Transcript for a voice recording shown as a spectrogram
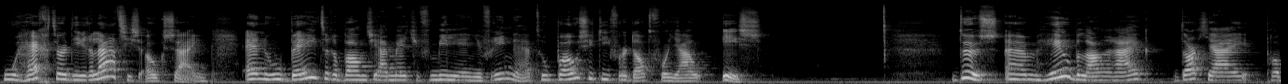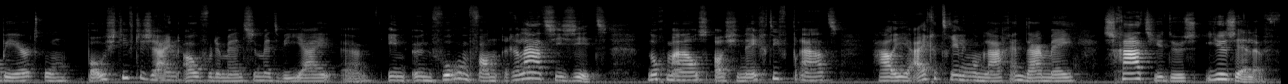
hoe hechter die relaties ook zijn. En hoe betere band jij met je familie en je vrienden hebt, hoe positiever dat voor jou is. Dus um, heel belangrijk dat jij probeert om positief te zijn over de mensen met wie jij uh, in een vorm van relatie zit. Nogmaals, als je negatief praat, haal je je eigen trilling omlaag en daarmee schaadt je dus jezelf.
